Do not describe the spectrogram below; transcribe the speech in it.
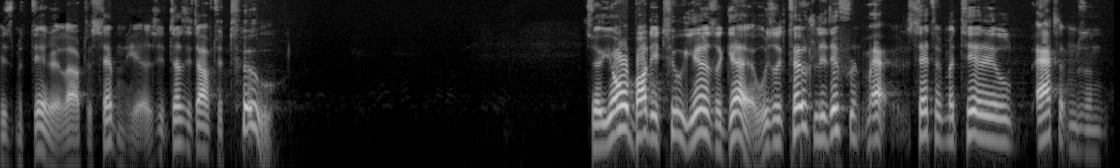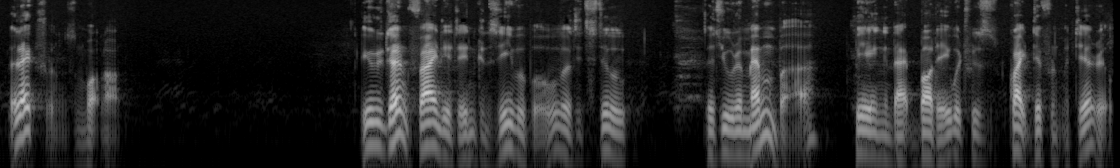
his material after seven years, it does it after two. So your body two years ago was a totally different set of material atoms and electrons and whatnot. You don't find it inconceivable that it's still that you remember being in that body, which was quite different material.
